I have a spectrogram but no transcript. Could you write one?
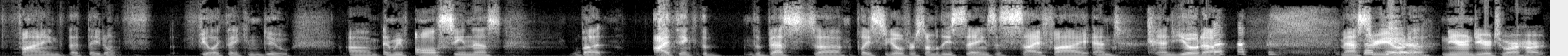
find that they don't f- feel like they can do. Um, and we've all seen this, but I think the the best uh, place to go for some of these things is sci-fi and and Yoda, Master Let's hear Yoda, near and dear to our heart.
